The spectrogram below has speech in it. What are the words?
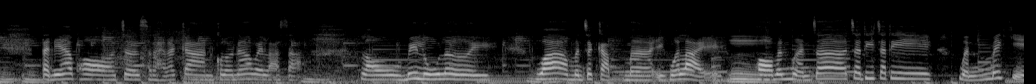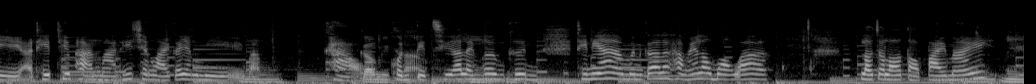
อืมอืมแต่เนี้ยพอเจอสถานการณ์โคโรนาไวรัสอะอืมเราไม่รู้เลยอืมว่ามันจะกลับมาอีกเมื่อไหร่อืมพอมันเหมือนจะจะดีจะดีเหมือนไม่กี่อาทิตย์ที่ผ่านมาอืมที่เชียงรายก็ยังมีแบบอืมข่าวก็มีคนข่าวติดเชื้ออะไรอืมเพิ่มขึ้น ทีเนี้ยมันก็ทำให้เรามองว่า เราจะรอต่อไปไหมอืม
